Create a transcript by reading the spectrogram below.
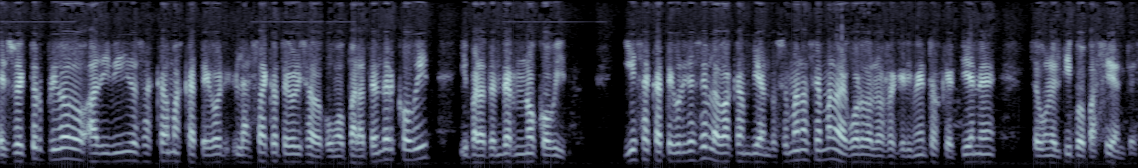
el sector privado ha dividido esas camas, las ha categorizado como para atender COVID y para atender no COVID y esa categorización la va cambiando semana a semana de acuerdo a los requerimientos que tiene según el tipo de pacientes.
